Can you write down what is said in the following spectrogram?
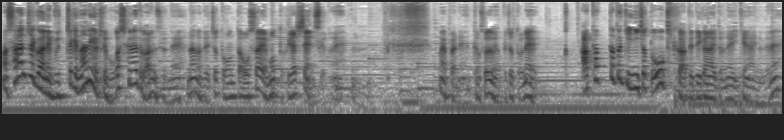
まあ、3着はね、ぶっちゃけ何が来てもおかしくないとこあるんですよね。なので、ちょっと本当は抑えをもっと増やしたいんですけどね。うんまあ、やっぱりね、でもそれでもやっぱちょっとね、当たった時にちょっと大きく当てていかないとね、いけないのでね。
